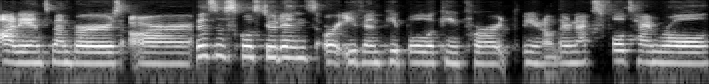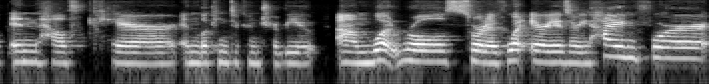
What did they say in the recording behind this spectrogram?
audience members are business school students or even people looking for you know their next full-time role in healthcare and looking to contribute um, what roles sort of what areas are you hiring for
